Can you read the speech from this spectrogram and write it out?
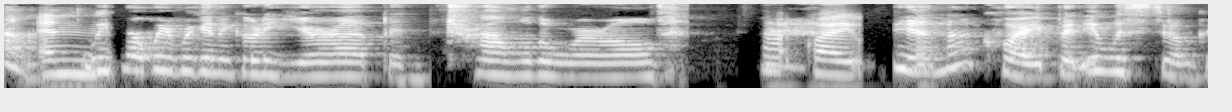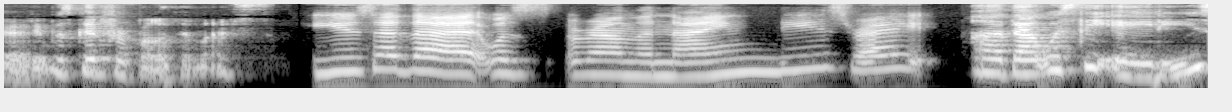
Yeah. And we thought we were going to go to Europe and travel the world. Not quite. Yeah, not quite, but it was still good. It was good for both of us. You said that was around the 90s, right? Uh, that was the 80s,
